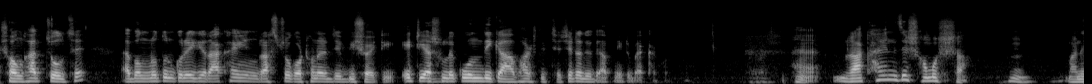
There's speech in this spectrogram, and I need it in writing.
সংঘাত চলছে এবং নতুন করে এই যে রাখাইন রাষ্ট্র গঠনের যে বিষয়টি এটি আসলে কোন দিকে আভাস দিচ্ছে সেটা যদি আপনি একটু ব্যাখ্যা করেন হ্যাঁ রাখাইন যে সমস্যা হুম মানে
